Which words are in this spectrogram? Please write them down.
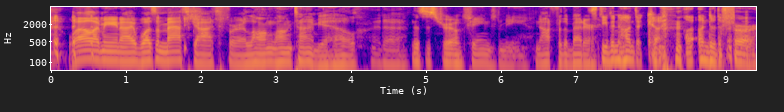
well, I mean, I was a mascot for a long, long time. Yahel, it uh, this is true. changed me, not for the better. Stephen Undercut uh, under the fur.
